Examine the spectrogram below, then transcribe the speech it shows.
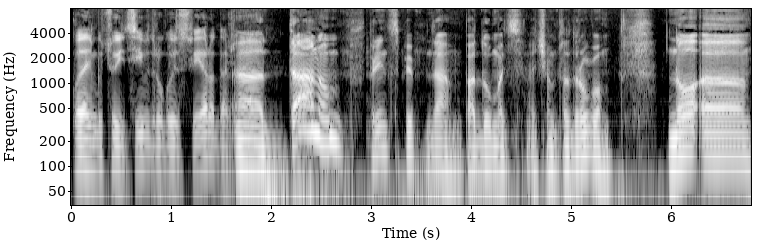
куда-нибудь уйти, в другую сферу даже. Э, да, ну, в принципе, да, подумать о чем-то другом. Но, э,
